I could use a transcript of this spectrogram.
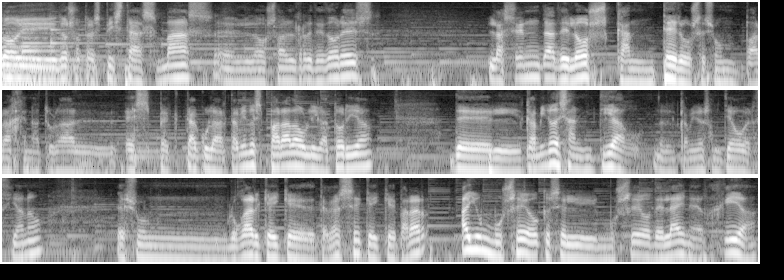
doy dos o tres pistas más en los alrededores. La senda de los canteros es un paraje natural espectacular. También es parada obligatoria del Camino de Santiago, del Camino de Santiago Berciano. Es un lugar que hay que detenerse, que hay que parar. Hay un museo que es el Museo de la Energía,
